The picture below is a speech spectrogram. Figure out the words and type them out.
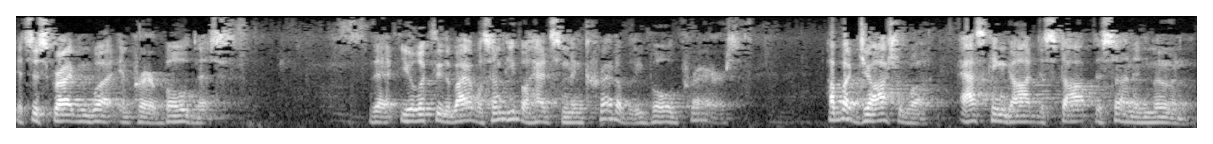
It's describing what in prayer? Boldness. That you look through the Bible, some people had some incredibly bold prayers. How about Joshua asking God to stop the sun and moon?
